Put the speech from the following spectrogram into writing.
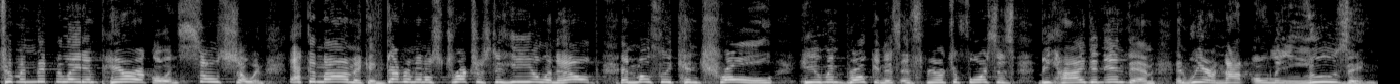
to manipulate empirical and social and economic and governmental structures to heal and help and mostly control human brokenness and spiritual forces behind and in them. And we are not only losing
